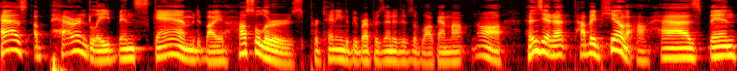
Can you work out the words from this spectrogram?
？has apparently been scammed by hustlers pretending to be representatives of 老干妈啊，很显然他被骗了啊，has been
